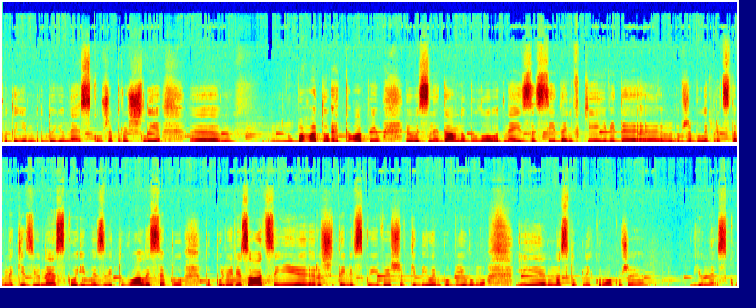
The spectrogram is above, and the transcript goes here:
подаємо до ЮНЕСКО. Вже пройшли. Е, Ну, багато етапів. І ось недавно було одне із засідань в Києві, де е, вже були представники з ЮНЕСКО, і ми звітувалися по популяризації решетилівської вишивки білим по білому. І наступний крок вже в ЮНЕСКО.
